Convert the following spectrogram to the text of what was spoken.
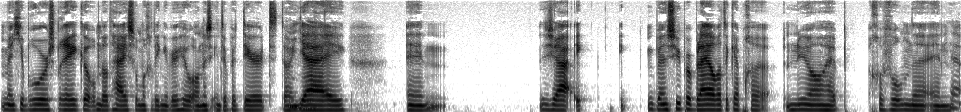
met je broer spreken, omdat hij sommige dingen weer heel anders interpreteert dan Mhm. jij. En dus ja, ik, ik, ik ben super blij al wat ik heb ge, nu al heb gevonden en Ja.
